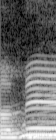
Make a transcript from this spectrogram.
ก็เ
